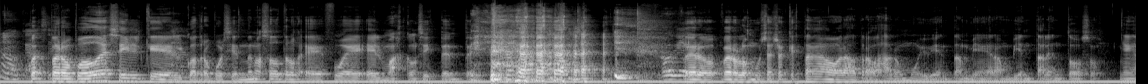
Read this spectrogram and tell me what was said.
bueno, Pe- casi. Pero puedo decir que el Ah. 4% de nosotros eh, fue el más consistente. Pero, pero los muchachos que están ahora trabajaron muy bien también, eran bien talentosos. En,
